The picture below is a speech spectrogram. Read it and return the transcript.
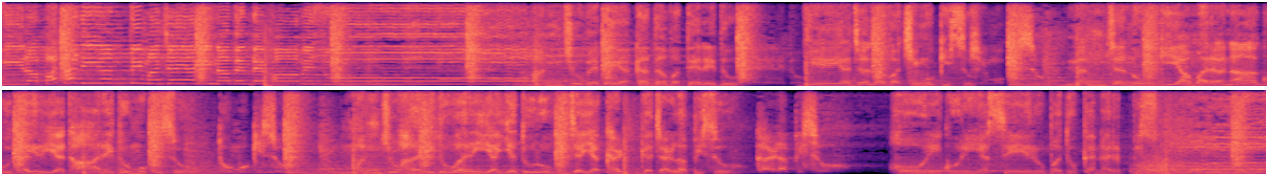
ಧೀರ ಪಥದಿ ಅಂತಿಮ ಜಯ ನಿನ್ನದೆಂದೆ ಭಾವಿಸು. ಅಂಜುವೆದೆಯ ಕದವ ತೆರೆದು ಜಲವ ಚಿಮುಕಿಸು. ನಂಜ ನುಂಗಿ ಅಮರನಾಗು ಧೈರ್ಯ ಧಾರೆ ಧುಮುಕಿಸು ಧುಮುಕಿಸು ಮಂಜು ಹರಿದು ಅರಿಯ ಎದುರು ವಿಜಯ ಖಡ್ಗ ಜಳಪಿಸು. ಕಳಪಿಸು ಹೋರಿ ಗುರಿಯ ಸೇರು ಬದುಕನರ್ಪಿಸು. ಧಾವಿಸು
